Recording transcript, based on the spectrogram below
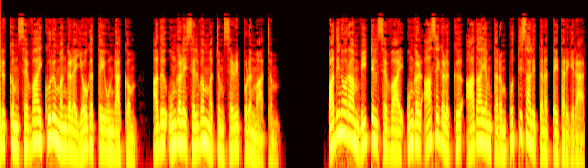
இருக்கும் செவ்வாய் குறுமங்கள யோகத்தை உண்டாக்கும் அது உங்களை செல்வம் மற்றும் செழிப்புடன் மாற்றும். பதினோராம் வீட்டில் செவ்வாய் உங்கள் ஆசைகளுக்கு ஆதாயம் தரும் புத்திசாலித்தனத்தை தருகிறார்.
